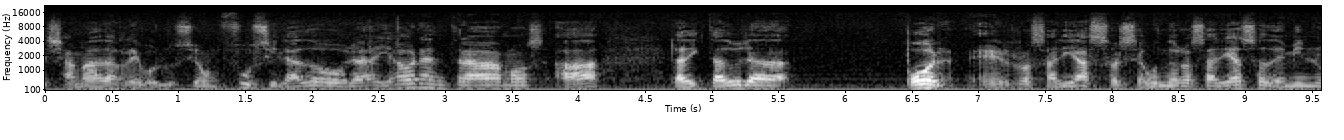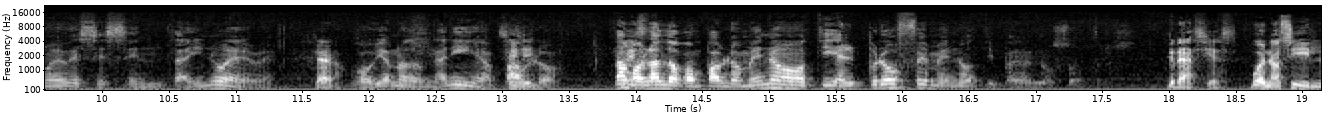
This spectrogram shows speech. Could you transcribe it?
llamada Revolución Fusiladora y ahora entramos a la dictadura por el Rosariazo, el segundo Rosariazo de 1969. Claro. Gobierno de Onganía, Pablo. Estamos hablando con Pablo Menotti, el profe Menotti para nosotros. Gracias. Bueno, sí,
